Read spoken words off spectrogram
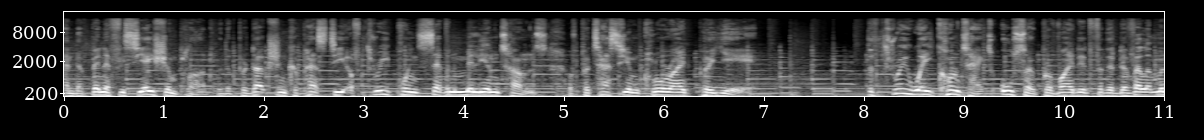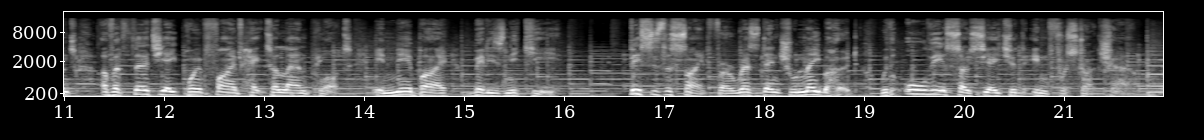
and a beneficiation plant with a production capacity of 3.7 million tons of potassium chloride per year. The three-way contact also provided for the development of a 38.5 hectare land plot in nearby Berezniki. This is the site for a residential neighbourhood with all the associated infrastructure.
